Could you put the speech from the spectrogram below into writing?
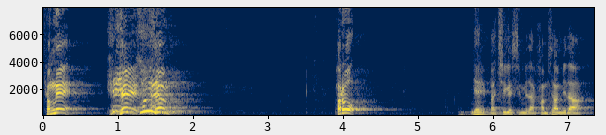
경례 필승 바로 네 마치겠습니다. 감사합니다.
